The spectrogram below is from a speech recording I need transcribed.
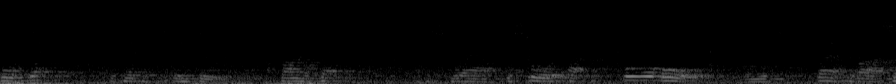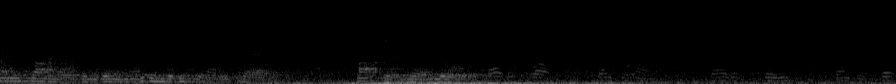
fourth set, to take us into a final set to square the scores up four all in this first of our semi-finals in the women's individual recurve archery here at Lords. Target one, 29. Target two, 26.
